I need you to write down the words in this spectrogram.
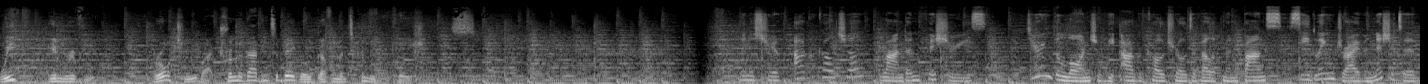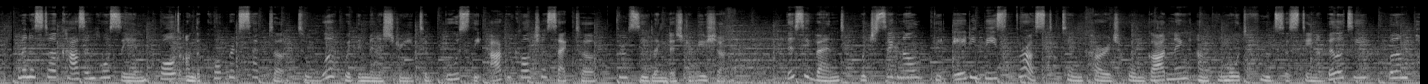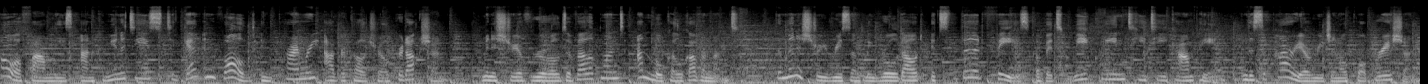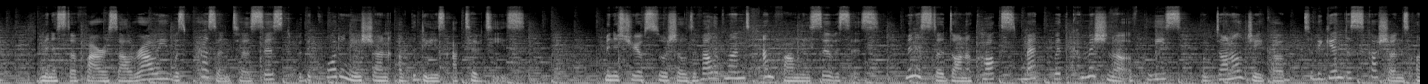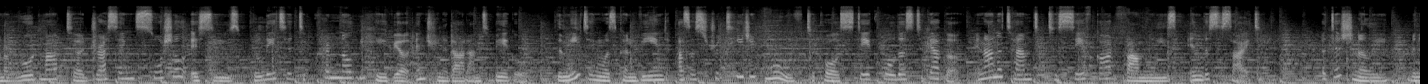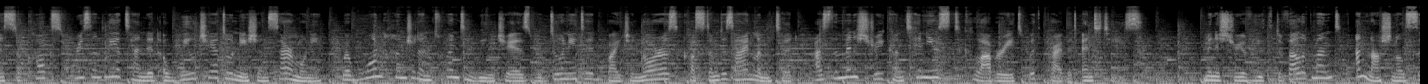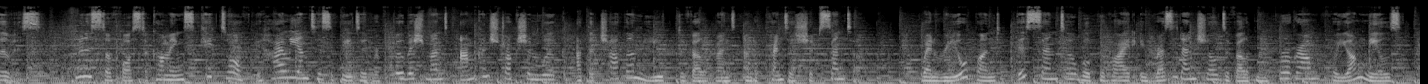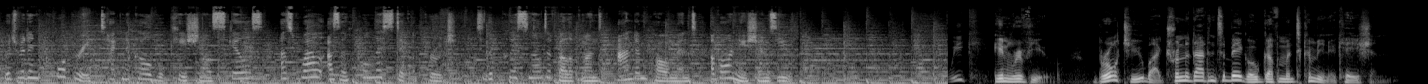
Week in Review, brought to you by Trinidad and Tobago Government Communications. Ministry of Agriculture, Land and Fisheries. During the launch of the Agricultural Development Bank's Seedling Drive initiative, Minister Kazim Hosein called on the corporate sector to work with the ministry to boost the agriculture sector through seedling distribution. This event, which signaled the ADB's thrust to encourage home gardening and promote food sustainability, will empower families and communities to get involved in primary agricultural production. Ministry of Rural Development and Local Government. The ministry recently rolled out its third phase of its We Clean TT campaign in the Siparia Regional Corporation. Minister Faris Al Rawi was present to assist with the coordination of the day's activities. Ministry of Social Development and Family Services. Minister Donna Cox met with Commissioner of Police McDonald Jacob to begin discussions on a roadmap to addressing social issues related to criminal behavior in Trinidad and Tobago. The meeting was convened as a strategic move to call stakeholders together in an attempt to safeguard families in the society. Additionally, Minister Cox recently attended a wheelchair donation ceremony where 120 wheelchairs were donated by Genora's Custom Design Limited as the ministry continues to collaborate with private entities. Ministry of Youth Development and National Service. Minister Foster Cummings kicked off the highly anticipated refurbishment and construction work at the Chatham Youth Development and Apprenticeship Centre. When reopened, this center will provide a residential development program for young males which would incorporate technical vocational skills as well as a holistic approach to the personal development and empowerment of our nation's youth. Week in Review, brought to you by Trinidad and Tobago Government Communications.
